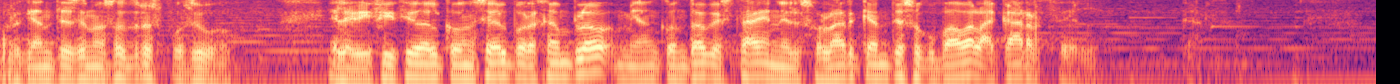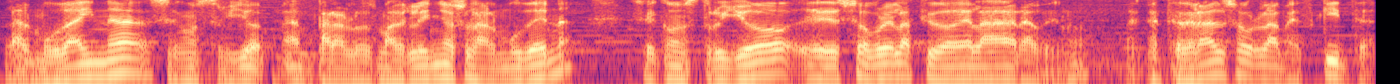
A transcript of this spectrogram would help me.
Porque antes de nosotros, pues. El edificio del Consell, por ejemplo, me han contado que está en el solar que antes ocupaba la cárcel. La Almudaina se construyó, para los madrileños la Almudena, se construyó eh, sobre la ciudadela árabe, ¿no? La catedral sobre la mezquita.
